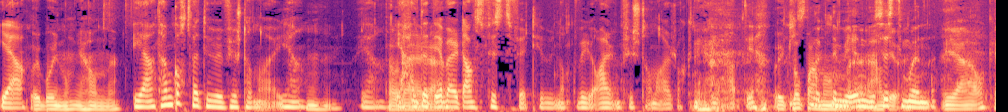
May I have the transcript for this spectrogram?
ja. og i bojen i havnene. Ja, det har gått vært over 14 år, ja. ja. Jeg hadde det var dans først før til nok vi var en 14 år, og nok vi hadde Og i klubben hun... Snakket vi inn i Ja, ok.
